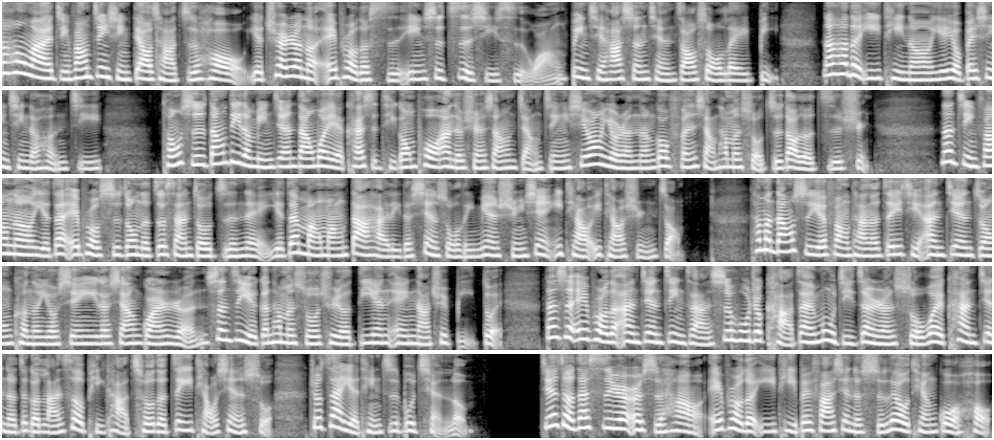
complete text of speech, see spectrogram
那后来警方进行调查之后，也确认了 April 的死因是窒息死亡，并且他生前遭受勒毙。那他的遗体呢，也有被性侵的痕迹。同时，当地的民间单位也开始提供破案的悬赏奖金，希望有人能够分享他们所知道的资讯。那警方呢，也在 April 失踪的这三周之内，也在茫茫大海里的线索里面循线一条一条寻找。他们当时也访谈了这一起案件中可能有嫌疑的相关人，甚至也跟他们索取了 DNA 拿去比对。但是 April 的案件进展似乎就卡在目击证人所谓看见的这个蓝色皮卡车的这一条线索，就再也停滞不前了。接着，在四月二十号，April 的遗体被发现的十六天过后，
